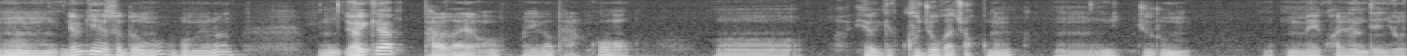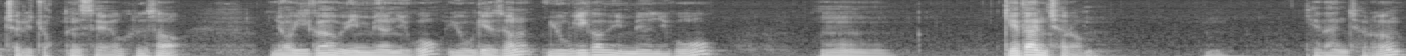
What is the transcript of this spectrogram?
음, 여기에서도 보면은 음, 여기가 밝아요. 여기가 밝고 어, 여기 구조가 조금 음, 주름에 관련된 요철이 조금 있어요. 그래서 여기가 윗면이고 여기에서는 여기가 윗면이고 음, 계단처럼 음, 계단처럼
